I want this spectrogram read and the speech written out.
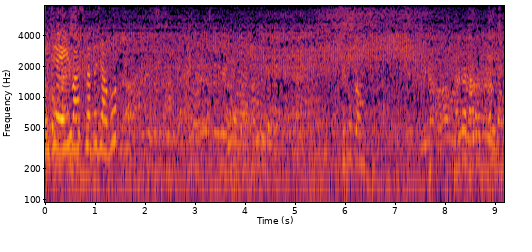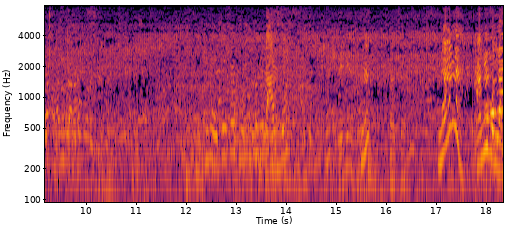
এই যে এই বাসটাতে যাব। না না আমি বললাম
